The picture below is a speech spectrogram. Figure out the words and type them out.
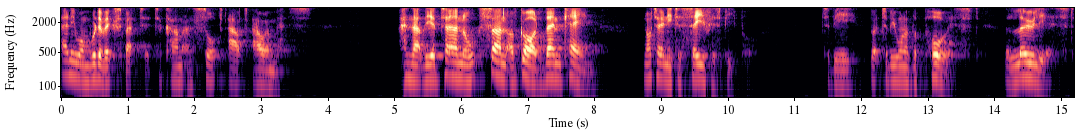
anyone would have expected to come and sort out our mess. And that the eternal Son of God then came not only to save his people, to be, but to be one of the poorest, the lowliest,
